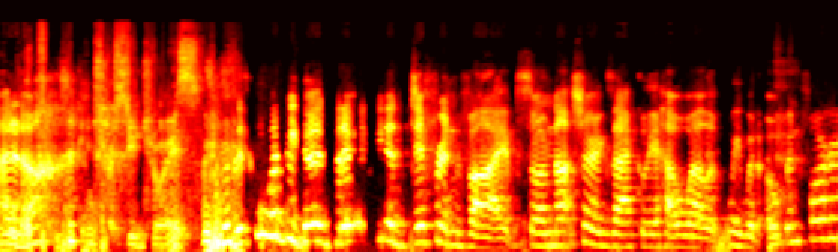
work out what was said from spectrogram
I don't know. that's- Interesting choice. Mitski would be good, but it would be a different vibe. So I'm not sure exactly how well it, we would open for her,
